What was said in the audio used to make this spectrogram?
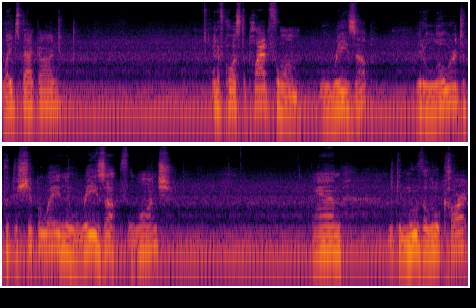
Lights back on. And of course, the platform will raise up. It'll lower to put the ship away, and it'll raise up for launch. And we can move the little cart.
